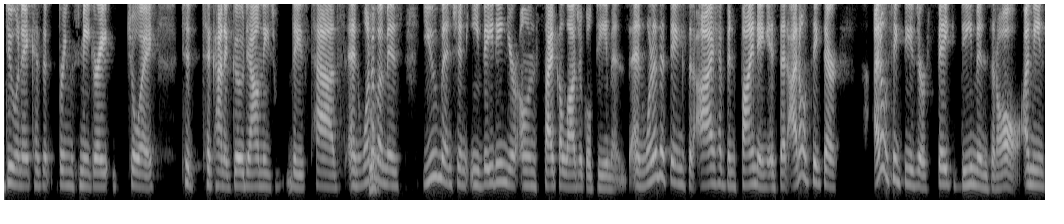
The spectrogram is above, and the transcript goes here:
doing it because it brings me great joy to to kind of go down these these paths and one of them is you mentioned evading your own psychological demons and one of the things that i have been finding is that i don't think they're I don't think these are fake demons at all. I mean,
